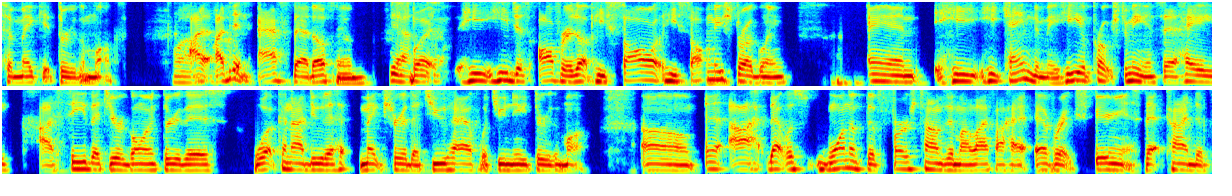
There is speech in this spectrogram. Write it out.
to make it through the month? Wow. I, I didn't ask that of him. Yeah. But he he just offered it up. He saw he saw me struggling and he he came to me. He approached me and said, "Hey, I see that you're going through this. What can I do to make sure that you have what you need through the month?" Um, and I that was one of the first times in my life I had ever experienced that kind of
